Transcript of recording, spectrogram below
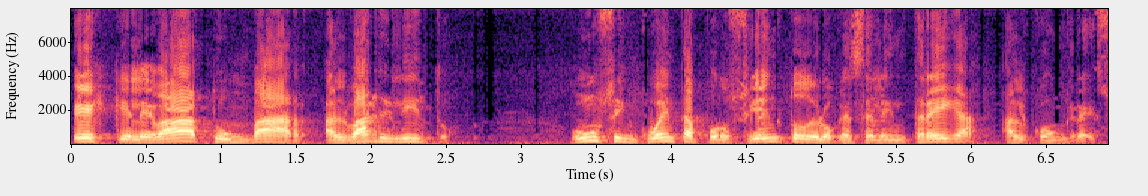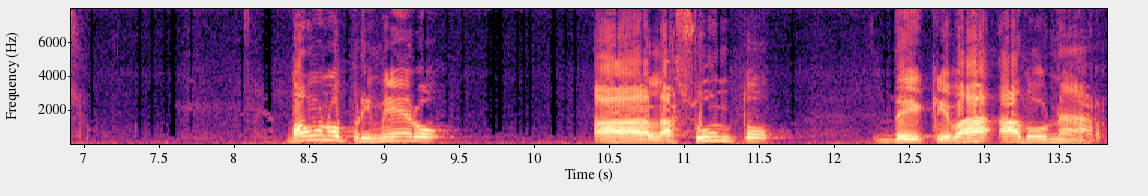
es que le va a tumbar al barrilito un 50% de lo que se le entrega al Congreso. Vámonos primero al asunto de que va a donar.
